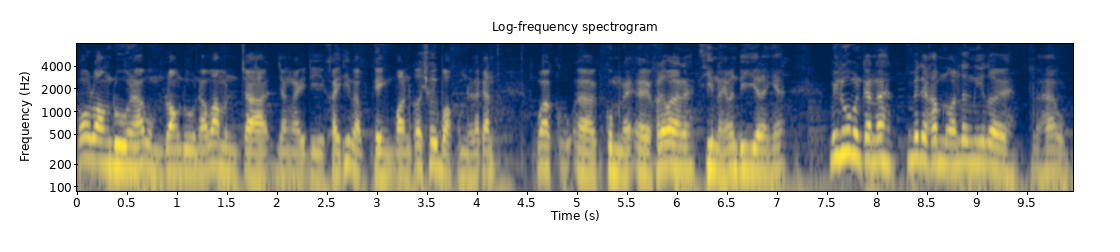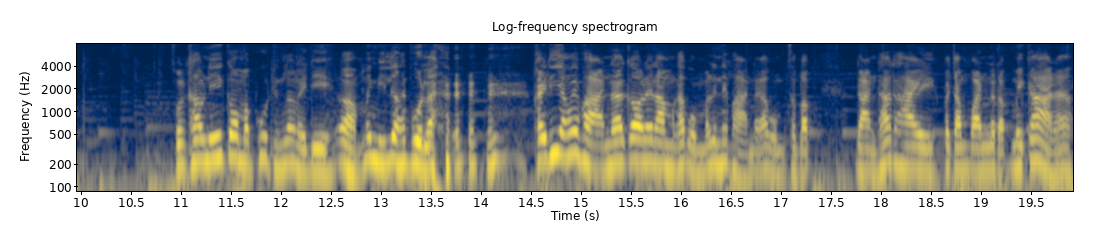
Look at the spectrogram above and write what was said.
ก็ลองดูนะครับผมลองดูนะว่ามันจะยังไงดีใครที่แบบเก่งบอลก็ช่วยบอกผมหน่อยแล้วกัน ว่ากูเอ่อกลุ่มไหนเออเขาเรียกว่าอะไรนะทีมไหนมันดีอะไรเงี้ยไม่รู้เหมือนกันนะไม่ได้คำนวณเรื่องนี้เลยนะครับผมส่วนคราวนี้ก็มาพูดถึงเรื่องไหนดีเออไม่มีเรื่องให้พูดแล้ว ใครที่ยังไม่ผ่านนะก็แนะนำครับผมมาเล่นให้ผ่านนะครับผมสำหรับด่านท้าทายประจำวันระดับเมกานะ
